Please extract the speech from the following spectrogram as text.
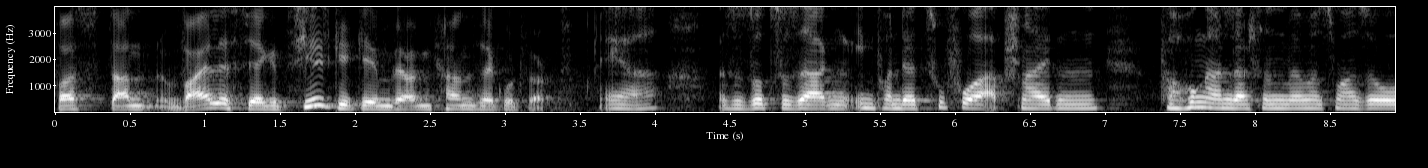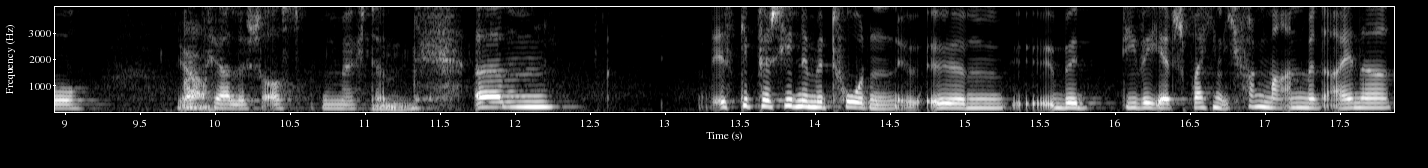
was dann, weil es sehr gezielt gegeben werden kann, sehr gut wirkt. Ja, also sozusagen ihn von der Zufuhr abschneiden, verhungern lassen, wenn man es mal so martialisch ja. ausdrücken möchte. Mhm. Ähm, es gibt verschiedene Methoden, ähm, über die wir jetzt sprechen. Ich fange mal an mit einer,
